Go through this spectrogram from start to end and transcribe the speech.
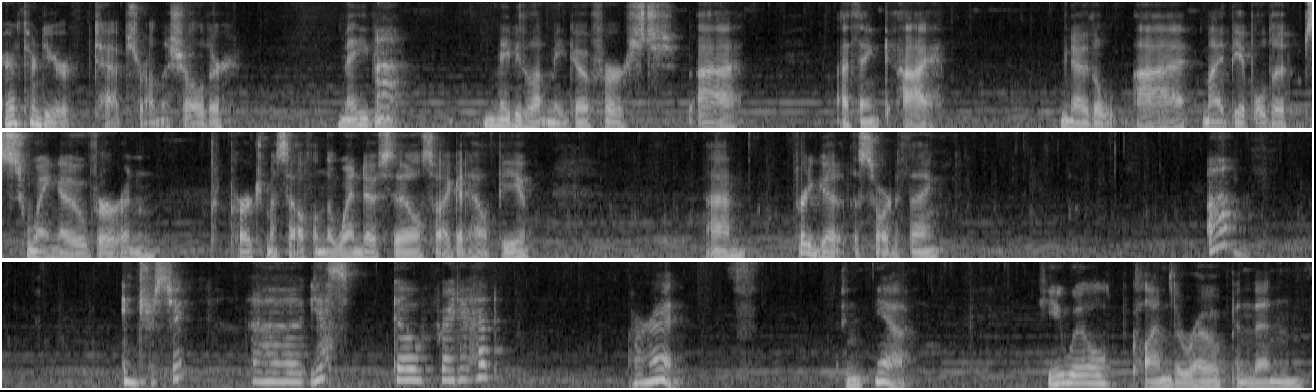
Erthrendir taps her on the shoulder. Maybe, Ah. maybe let me go first. I, I think I know the I might be able to swing over and perch myself on the windowsill so I could help you. I'm pretty good at this sort of thing. Oh, interesting. Uh, yes, go right ahead. All right. And yeah, he will climb the rope and then,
